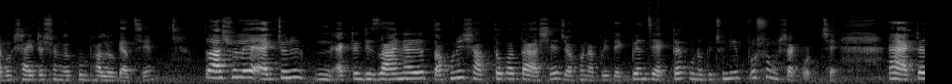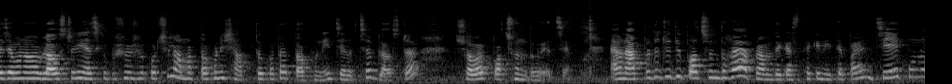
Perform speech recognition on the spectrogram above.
এবং শাড়িটার সঙ্গে খুব ভালো গেছে। তো আসলে একজনের একটা ডিজাইনারের তখনই সার্থকতা আসে যখন আপনি দেখবেন যে একটা কোনো কিছু নিয়ে প্রশংসা করছে। হ্যাঁ একটা যেমন আমার ব্লাউজটা নিয়ে আজকে প্রশংসা করছিল, আমার তখনই সার্থকতা তখনই যে হচ্ছে ব্লাউজটা সবার পছন্দ হয়েছে। এখন আপনাদের যদি পছন্দ হয়, আপনারা আমাদের কাছ থেকে নিতে পারেন। যে কোনো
